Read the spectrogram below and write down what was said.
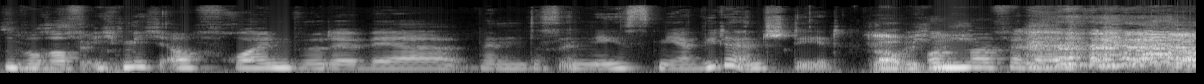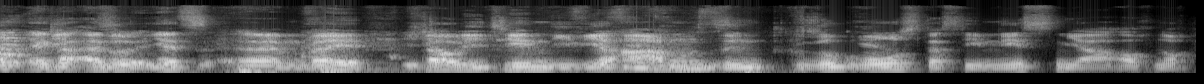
Und worauf ich mich auch freuen würde, wäre, wenn das im nächsten Jahr wieder entsteht. Glaube ich Und nicht. mal vielleicht. glaub, ja, klar, also jetzt, ähm, weil ich glaube, die Themen, die wir haben, sind so groß, dass die im nächsten Jahr auch noch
